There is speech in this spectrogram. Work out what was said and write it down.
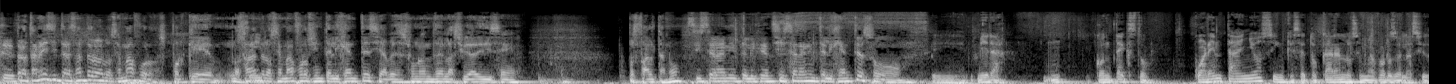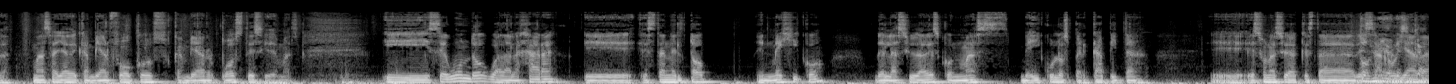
Pero también es interesante lo de los semáforos, porque nos hablan de los semáforos inteligentes y a veces uno entra en la ciudad y dice, pues falta, ¿no? ¿Sí serán inteligentes? ¿Sí serán inteligentes o...? Sí, mira, contexto. 40 años sin que se tocaran los semáforos de la ciudad, más allá de cambiar focos, cambiar postes y demás. Y segundo, Guadalajara eh, está en el top en México de las ciudades con más vehículos per cápita. Eh, es una ciudad que está Dos desarrollada.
